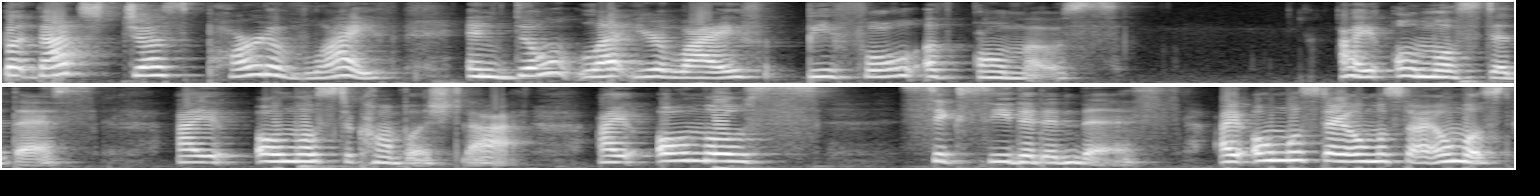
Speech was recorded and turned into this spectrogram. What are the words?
But that's just part of life. And don't let your life be full of almost. I almost did this. I almost accomplished that. I almost succeeded in this. I almost, I almost, I almost.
